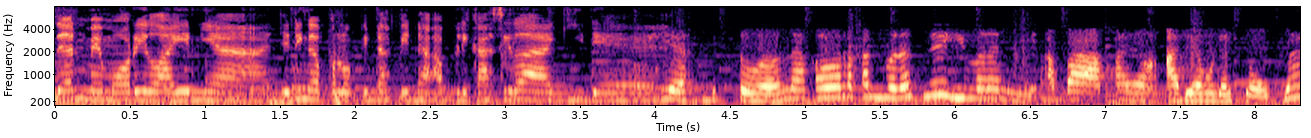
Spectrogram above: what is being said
dan memori lainnya. Jadi nggak perlu pindah-pindah aplikasi lagi deh. Yes betul. Nah kalau rekan Buana sendiri gimana nih? Apa kayak ada yang udah coba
